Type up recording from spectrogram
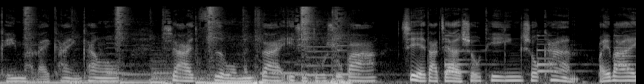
可以买来看一看哦。下一次我们再一起读书吧。谢谢大家的收听收看，拜拜。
